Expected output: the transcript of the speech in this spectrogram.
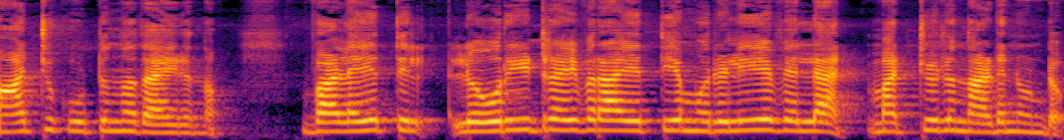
മാറ്റുകൂട്ടുന്നതായിരുന്നു. വളയത്തിൽ ലോറി ഡ്രൈവറായെത്തിയ മുരളിയെ വെല്ലാൻ മറ്റൊരു നടനുണ്ടോ.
